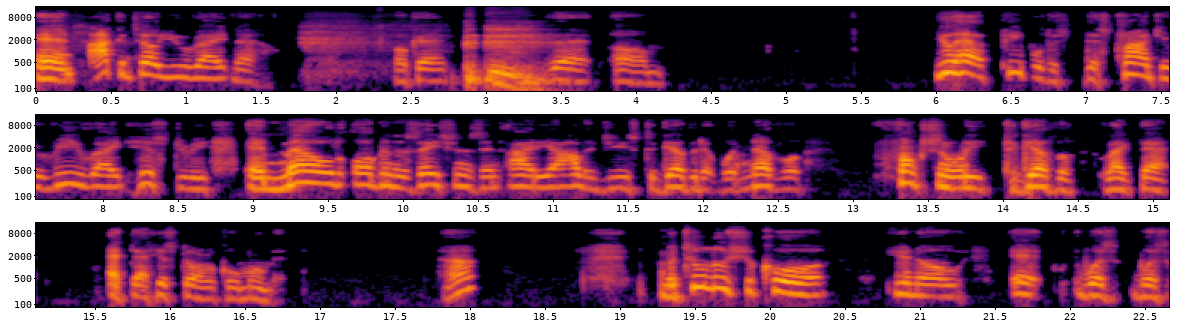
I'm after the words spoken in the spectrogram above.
and I can tell you right now, okay, that um, you have people that's, that's trying to rewrite history and meld organizations and ideologies together that were never functionally together like that at that historical moment. Huh? Mutulu Shakur, you know, it was was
